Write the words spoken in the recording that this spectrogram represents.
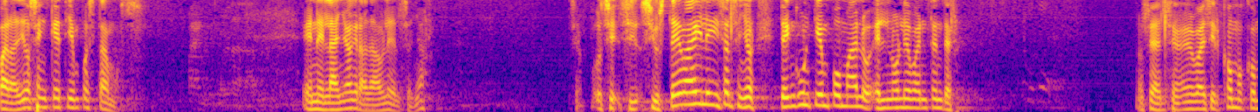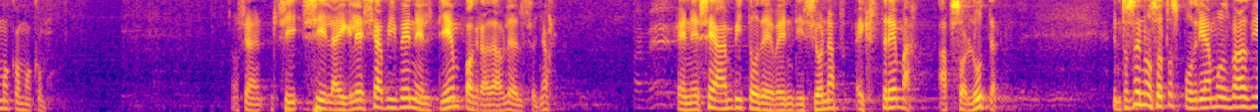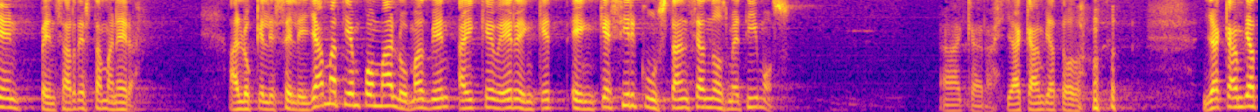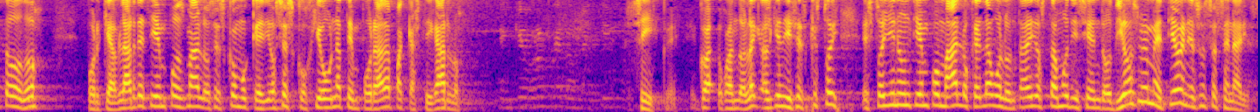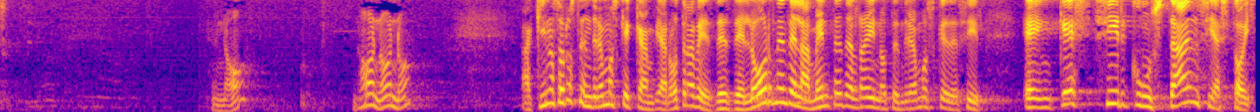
Para Dios, ¿en qué tiempo estamos? En el año agradable del Señor. Si, usted va y le dice al Señor, tengo un tiempo malo, Él no le va a entender. O sea, el Señor va a decir, ¿cómo, cómo, cómo, cómo? O sea, si la iglesia vive en el tiempo agradable del Señor, en ese ámbito de bendición extrema, absoluta. Entonces nosotros podríamos más bien pensar de esta manera. A lo que se le llama tiempo malo, más bien hay que ver en qué, en qué circunstancias nos metimos. Ah, caray, ya cambia todo. ya cambia todo, porque hablar de tiempos malos es como que Dios escogió una temporada para castigarlo. Sí, cuando alguien dice, es que estoy, estoy en un tiempo malo, que es la voluntad de Dios, estamos diciendo, Dios me metió en esos escenarios. No, no, no, no. Aquí nosotros tendremos que cambiar otra vez, desde el orden de la mente del reino, tendríamos que decir, ¿en qué circunstancia estoy?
